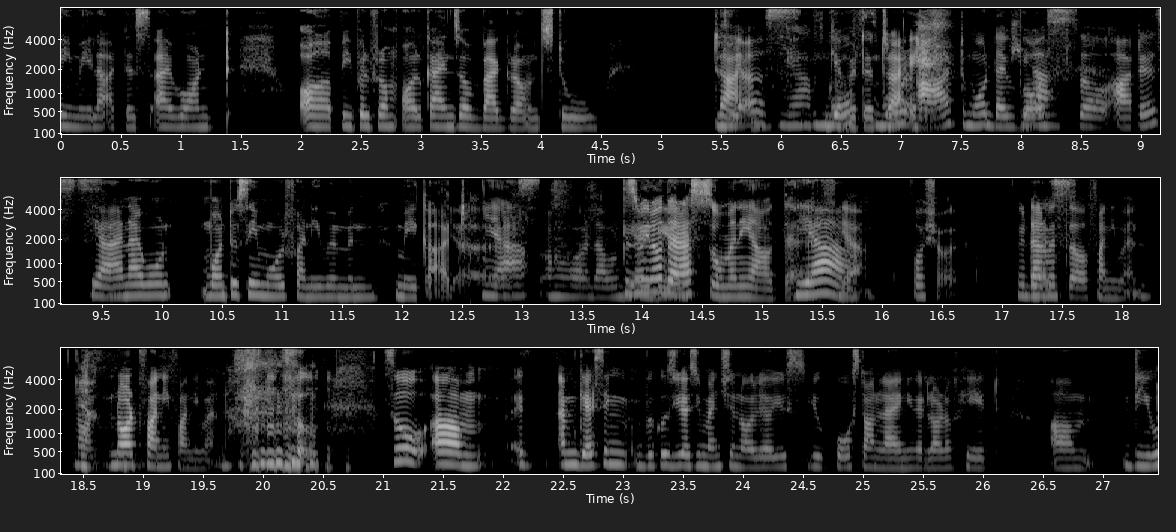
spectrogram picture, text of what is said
female artists i want uh, people from all kinds of backgrounds to try Yes. Yeah, give more, it a try. More art, more diverse uh, artists. yeah and i want want to see more funny women make art Yes. Yeah. Oh that would be Because we know there are so many out there. yeah Yeah, for sure. We're done with Yes. uh, funny men, not not funny funny men. so, so um, I'm guessing because you, as you mentioned earlier, you you post online, you get a lot of hate. Um, do you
